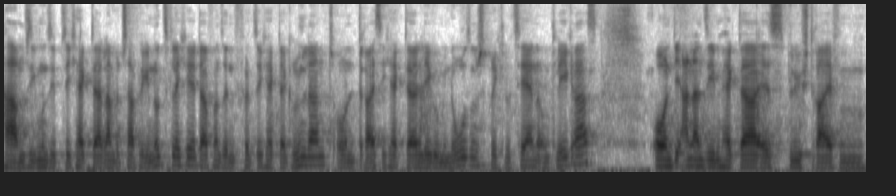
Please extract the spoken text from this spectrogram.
haben 77 Hektar landwirtschaftliche Nutzfläche, davon sind 40 Hektar Grünland und 30 Hektar Leguminosen, sprich Luzerne und Kleegras. Und die anderen 7 Hektar ist Blühstreifen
